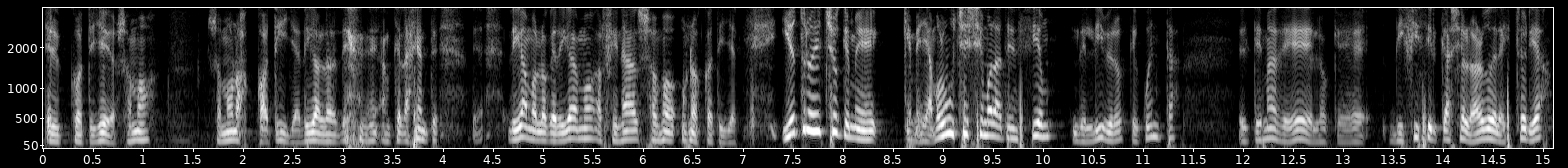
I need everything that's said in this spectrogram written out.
el cotilleo. Somos somos unos cotillas, díganlo, aunque la gente, digamos lo que digamos, al final somos unos cotillas. Y otro hecho que me, que me llamó muchísimo la atención del libro, que cuenta el tema de lo que es difícil casi a lo largo de la historia,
